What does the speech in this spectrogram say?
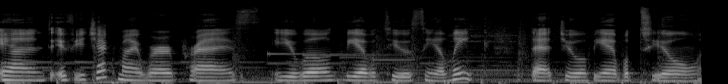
and if you check my WordPress, you will be able to see a link that you will be able to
